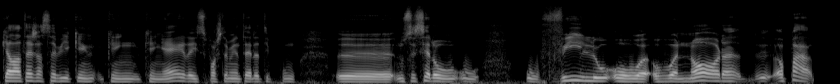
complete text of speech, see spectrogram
que ela até já sabia quem, quem, quem era e supostamente era tipo, eh, não sei se era o, o, o filho ou a, ou a nora, eh, opá,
